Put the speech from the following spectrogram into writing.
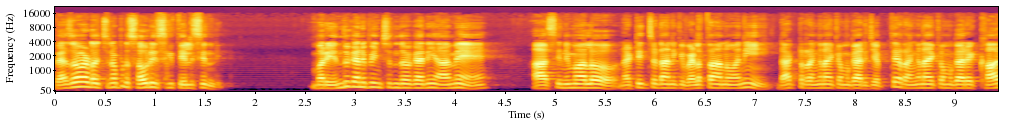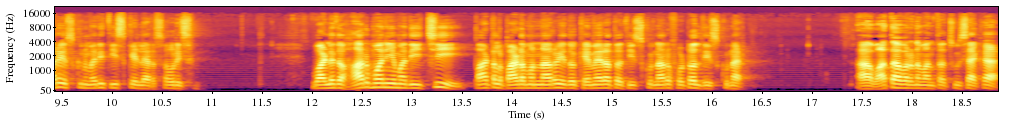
బెజవాడ వచ్చినప్పుడు సౌరీస్కి తెలిసింది. మరి ఎందుకు అనిపించిందో కానీ ఆమె ఆ సినిమాలో నటించడానికి వెళతాను అని డాక్టర్ రంగనాయకమ్మ గారు చెప్తే రంగనాయకమ్మ గారే కారు వేసుకుని మరీ తీసుకెళ్ళారు సౌరిస్. వాళ్ళు ఏదో హార్మోనియం అది ఇచ్చి పాటలు పాడమన్నారు ఏదో కెమెరాతో తీసుకున్నారు ఫోటోలు తీసుకున్నారు. ఆ వాతావరణం అంతా చూశాక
